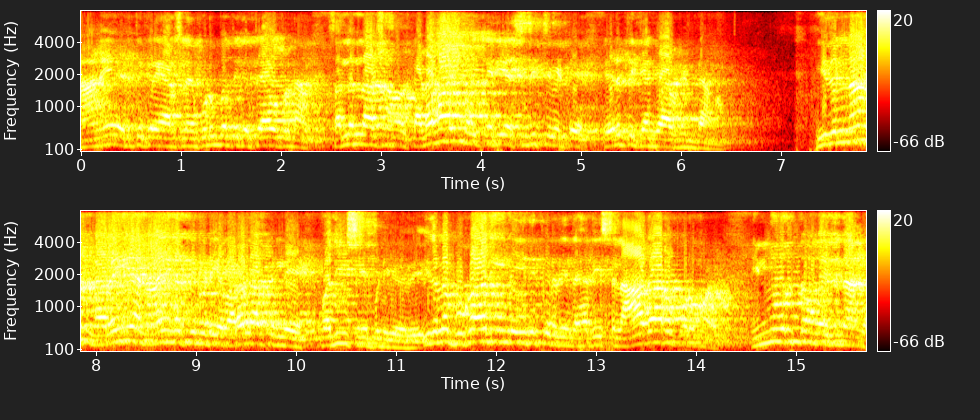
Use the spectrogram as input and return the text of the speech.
நானே எடுத்துக்கிறேன் சில குடும்பத்துக்கு தேவைப்படுறாங்க குடும்பத்துக்கு தேவைப்படாங்க கடவாயும் கடவாய்கள் தெரிய சிரிச்சு விட்டு எடுத்துக்கங்க அப்படின்ட்டாங்க இதெல்லாம் நிறைய நாயகத்தினுடைய வரலாற்றிலே பதிவு செய்யப்படுகிறது. இதெல்லாம் புகாரியில இருக்கிறது இந்த ஹதீஸ்ல ஆதாரபூர்வமாக இன்னொருத்தவங்க இருந்தாங்க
